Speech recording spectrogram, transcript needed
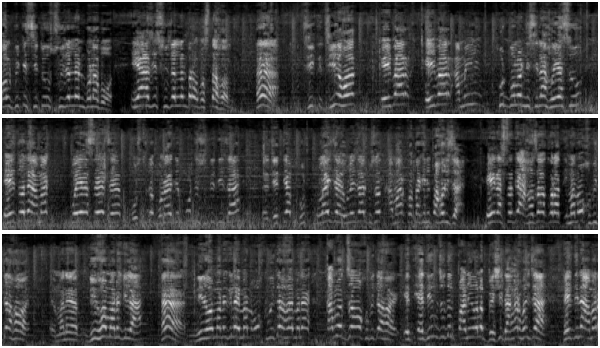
অল বি টি চিটো ছুইজাৰলেণ্ড বনাব। এয়া আজি ছুইজাৰলেণ্ডৰ অৱস্থা হ'ল। হা, যি হওক, এইবাৰ এইবাৰ আমি ফুটবলৰ নিচিনা হৈ আছো। এই দলে আমাক কৈ আছে যে, বস্তুটো বনাই দিম প্ৰতিশ্ৰুতি দি যায় যেতিয়া ভোট ওলাই যায়, ওলাই যোৱাৰ পিছত আমাৰ কথাখিনি পাহৰি যায়। এই ৰাস্তাতে অহা যোৱা কৰাত ইমান অসুবিধা হয় মানে নিৰীহ মানুহগিলা, হা, নিৰীহ মানুহগিলা ইমান অসুবিধা হয় মানে কামত যোৱা অসুবিধা হয়। এদিন যদি পানী অলপ বেছি ডাঙৰ হৈ যায়, সেইদিনা আমাৰ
